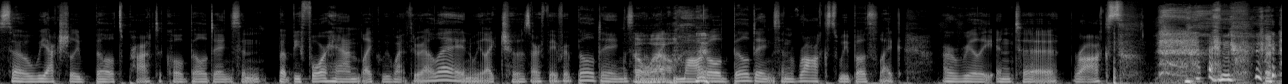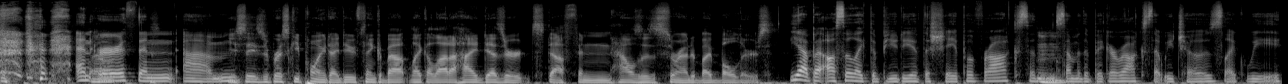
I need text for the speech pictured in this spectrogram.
So we actually built practical buildings and but beforehand like we went through LA and we like chose our favorite buildings and oh, wow. like modeled buildings and rocks. We both like are really into rocks and and earth and um you say Zabriskie Point, I do think about like a lot of high desert stuff and houses surrounded by boulders. Yeah, but also like the beauty of the shape of rocks and some of the bigger rocks that we chose. Like we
